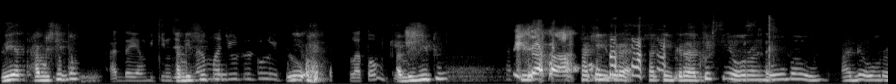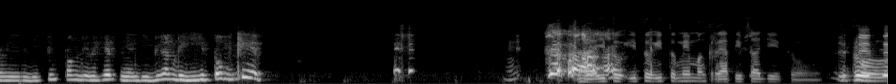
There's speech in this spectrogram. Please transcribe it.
lihat habis itu Ada yang bikin jadi Habis nama itu- juga dulu itu. iya Lah Tomcat. habis itu saking, saking, kre- saking kreatifnya orang bau-bau ada orang yang dicupang di lehernya dibilang digigit Tomcat Nah, itu itu itu memang kreatif saja itu. itu itu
